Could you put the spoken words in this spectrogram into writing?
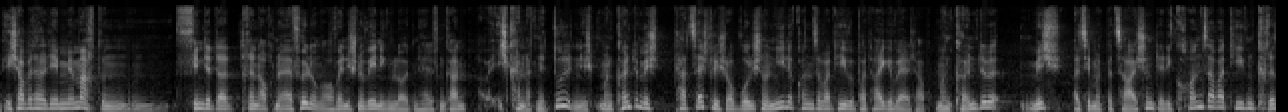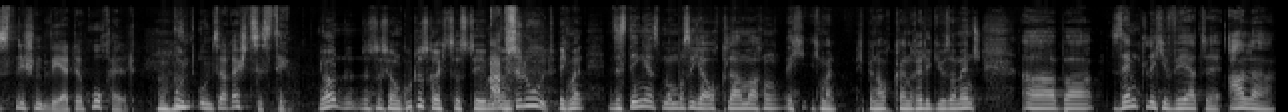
Ich habe es halt eben gemacht und, finde da drin auch eine Erfüllung, auch wenn ich nur wenigen Leuten helfen kann. Aber ich kann das nicht dulden. Ich, man könnte mich tatsächlich, obwohl ich noch nie eine konservative Partei gewählt habe, man könnte mich als jemand bezeichnen, der die konservativen christlichen Werte hochhält mhm. und unser Rechtssystem. Ja, das ist ja ein gutes Rechtssystem. Absolut. Und ich meine, das Ding ist, man muss sich ja auch klar machen, ich, ich meine, ich bin auch kein religiöser Mensch, aber sämtliche Werte aller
